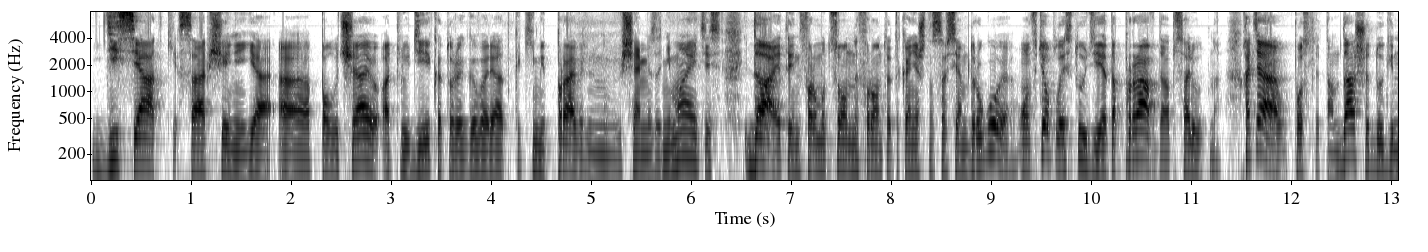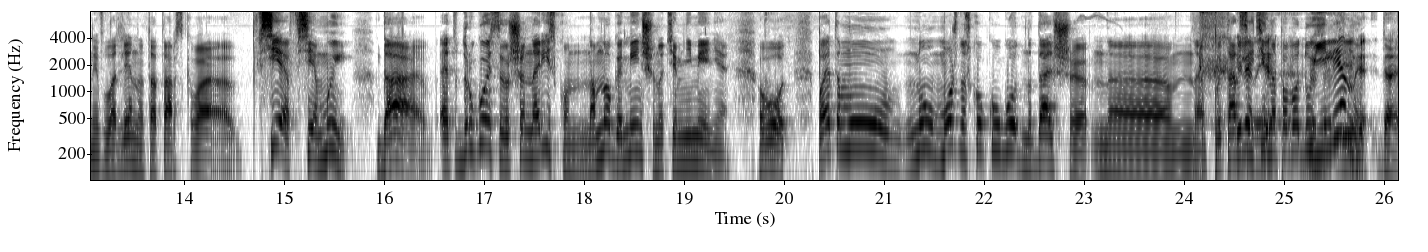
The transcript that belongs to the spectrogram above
десятки сообщений я э, получаю от людей, которые говорят, какими правильными вещами занимаетесь. Да, это информационный фронт, это, конечно, совсем другое. Он в теплой студии, это правда абсолютно. Хотя после там Даши Дугиной, Владлена Татарского, все, все мы, да, это другой совершенно риск, он намного меньше, но тем не менее. Вот. Поэтому, ну, можно сколько угодно дальше э, пытаться Елена, идти я, на поводу я, Елены. Да,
